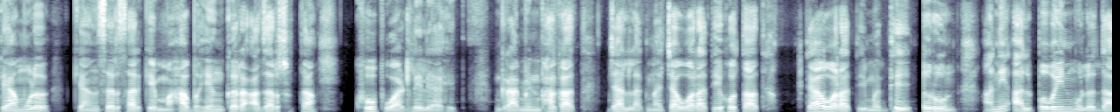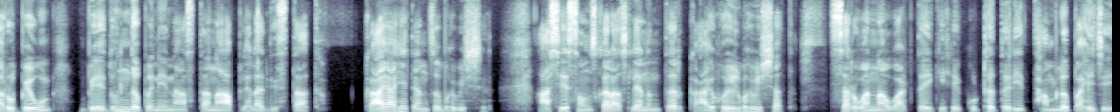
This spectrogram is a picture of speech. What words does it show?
त्यामुळं कॅन्सरसारखे महाभयंकर आजारसुद्धा खूप वाढलेले आहेत. ग्रामीण भागात ज्या लग्नाच्या वराती होतात त्या वरातीमध्ये तरुण आणि अल्पवयीन मुलं दारू पिऊन बेधुंदपणे नाचताना आपल्याला दिसतात. काय आहे त्यांचं भविष्य? असे संस्कार असल्यानंतर काय होईल भविष्यात? सर्वांना वाटतंय की हे कुठंतरी थांबलं पाहिजे.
